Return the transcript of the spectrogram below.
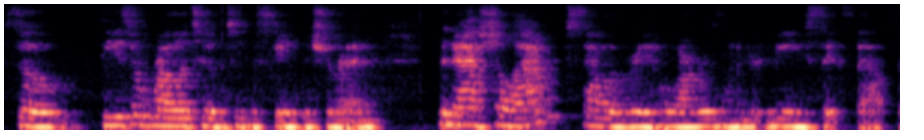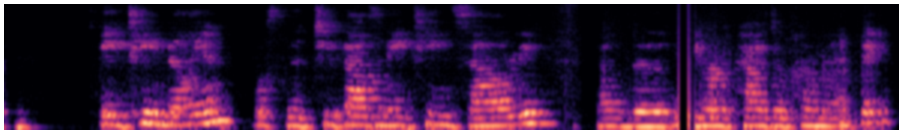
So these are relative to the state that you're in. The national average salary, however, is 186,000. 18 million was the 2018 salary of the leader of Kaiser Permanente.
